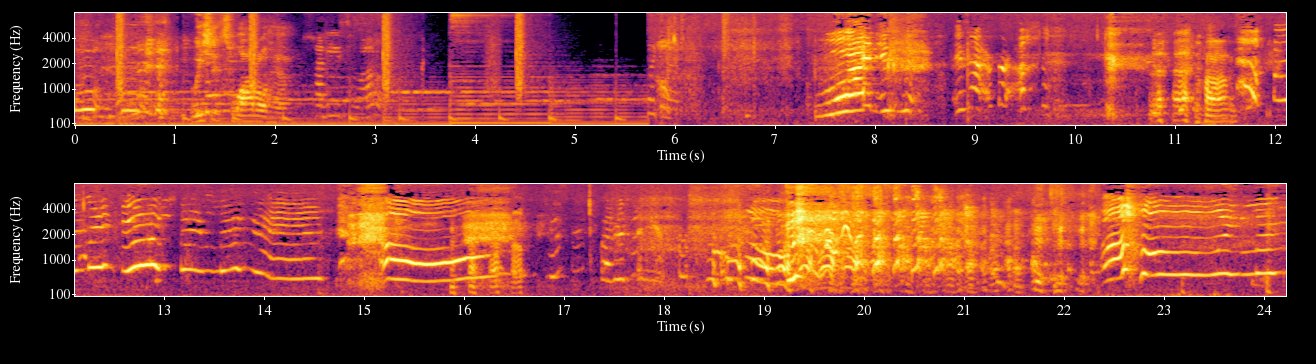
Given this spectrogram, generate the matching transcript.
right? We should swaddle him. How do you swaddle? Like. What is it? Is that for Oh my gosh, I love it! Oh, this is better than your proposal. Oh, I love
